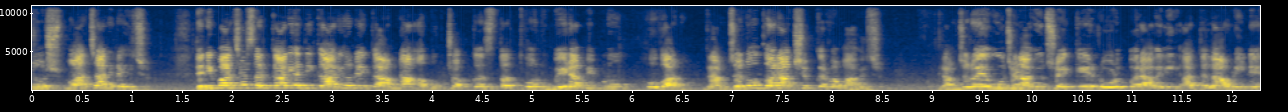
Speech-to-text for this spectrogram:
જોશમાં ચાલી રહી છે. તેની પાછળ સરકારી અધિકારીઓ અને ગામના અમુક ચોક્કસ તત્વોનું મેળા પીપણું હોવાનું ગ્રામજનો દ્વારા આક્ષેપ કરવામાં આવે છે. ગ્રામજનોએ એવું જણાવ્યું છે કે રોડ પર આવેલી આ તલાવડીને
